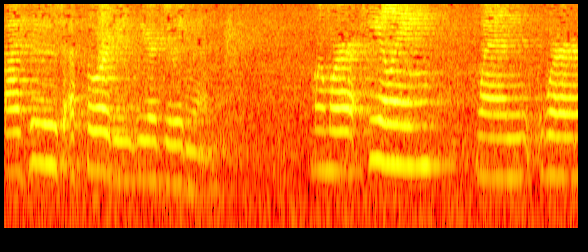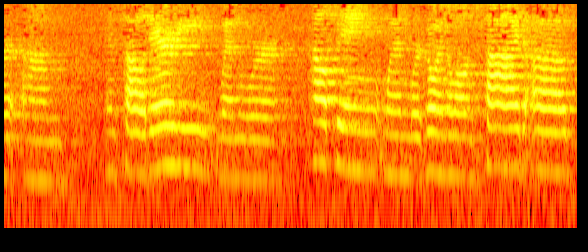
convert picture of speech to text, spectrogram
by whose authority we are doing them. When we're healing, when we're um, in solidarity, when we're helping, when we're going alongside of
